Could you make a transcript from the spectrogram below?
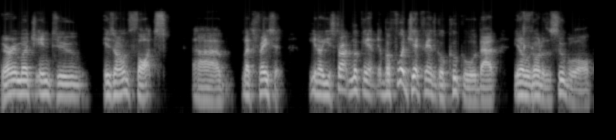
very much into his own thoughts. Uh, let's face it. You know, you start looking at before Jet fans go cuckoo about, you know, we're going to the Super Bowl.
